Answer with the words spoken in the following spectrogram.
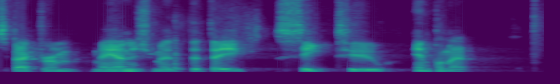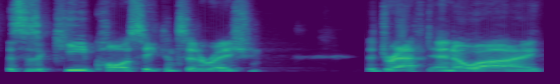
spectrum management that they seek to implement. This is a key policy consideration. The draft NOI,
